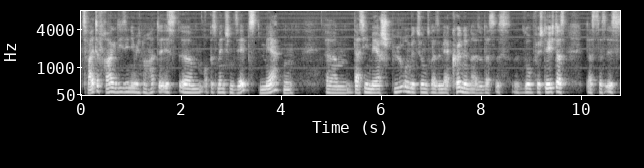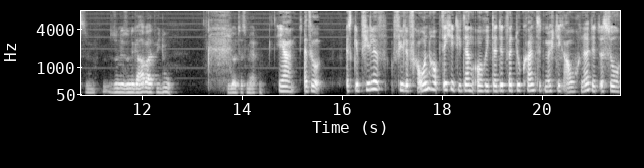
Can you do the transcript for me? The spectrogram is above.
zweite Frage, die sie nämlich noch hatte, ist, ähm, ob es Menschen selbst merken, dass sie mehr spüren bzw. mehr können. Also das ist, so verstehe ich das, dass das ist so eine, so eine Gabe hat wie du. Die Leute das merken. Ja, also es gibt viele, viele Frauen hauptsächlich, die sagen, oh Rita, das, was du kannst, das möchte ich auch. Ne? Das ist so.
